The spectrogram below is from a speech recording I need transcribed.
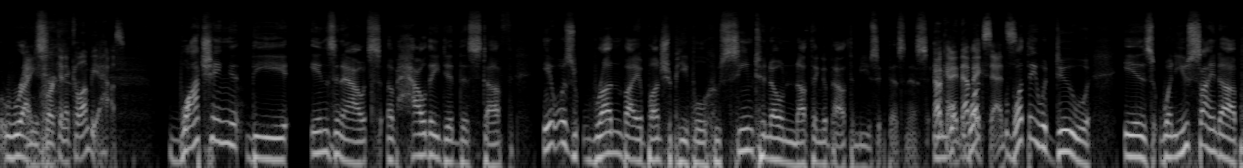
Right, and he's working at columbia house. Watching the ins and outs of how they did this stuff, it was run by a bunch of people who seemed to know nothing about the music business. Okay, wh- that what- makes sense. What they would do is when you signed up,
